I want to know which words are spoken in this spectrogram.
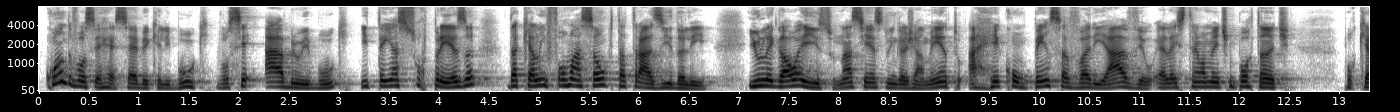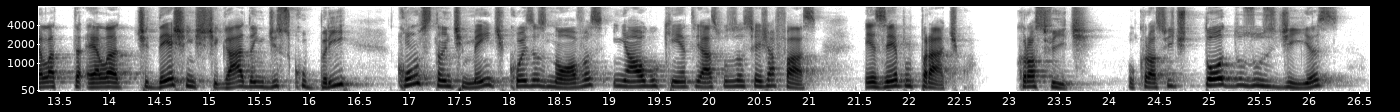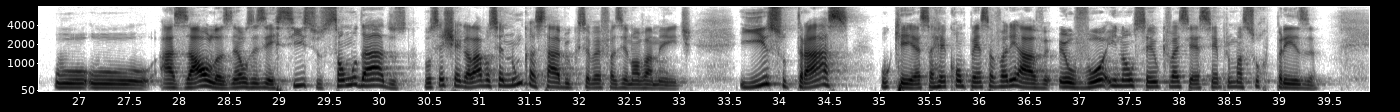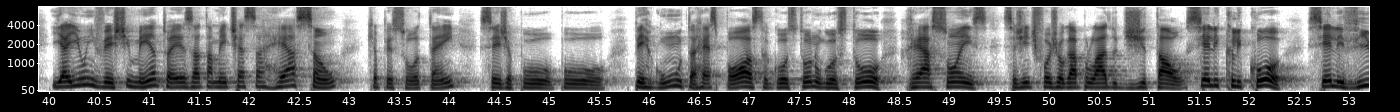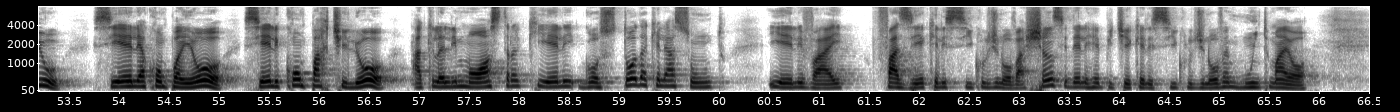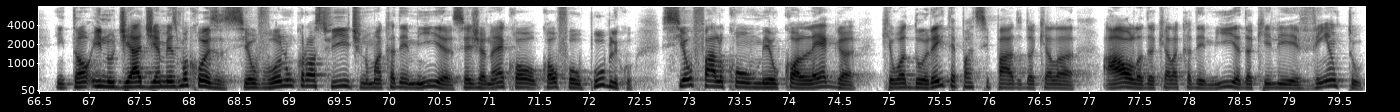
Quando você recebe aquele e-book, você abre o e-book e tem a surpresa daquela informação que está trazida ali. E o legal é isso, na ciência do engajamento, a recompensa variável ela é extremamente importante, porque ela, ela te deixa instigado em descobrir constantemente coisas novas em algo que, entre aspas, você já faz. Exemplo prático, crossfit. O crossfit, todos os dias, o, o, as aulas, né, os exercícios são mudados. Você chega lá, você nunca sabe o que você vai fazer novamente. E isso traz o que? Essa recompensa variável. Eu vou e não sei o que vai ser, é sempre uma surpresa. E aí o investimento é exatamente essa reação que a pessoa tem, seja por, por pergunta, resposta, gostou, não gostou, reações. Se a gente for jogar para o lado digital, se ele clicou, se ele viu, se ele acompanhou, se ele compartilhou, aquilo ali mostra que ele gostou daquele assunto e ele vai fazer aquele ciclo de novo. A chance dele repetir aquele ciclo de novo é muito maior. Então, e no dia a dia a mesma coisa. Se eu vou num crossfit, numa academia, seja né, qual, qual for o público, se eu falo com o meu colega que eu adorei ter participado daquela aula, daquela academia, daquele evento,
